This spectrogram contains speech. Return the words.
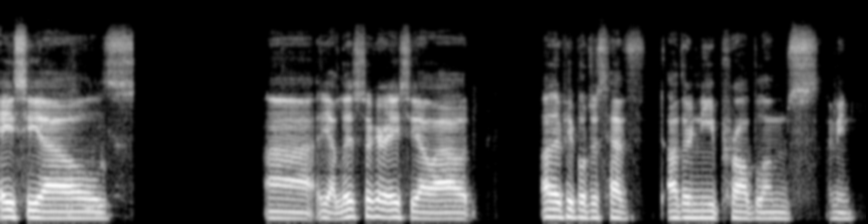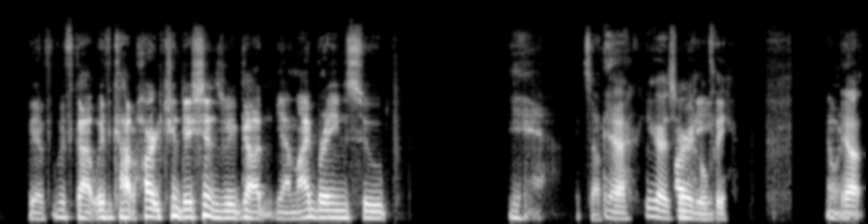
ACLs. Uh, yeah, Liz took her ACL out. Other people just have other knee problems. I mean, we have we've got we've got heart conditions. We've got yeah, my brain soup. Yeah, it's up. Yeah, you guys are Party. healthy. No, Yeah. not.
